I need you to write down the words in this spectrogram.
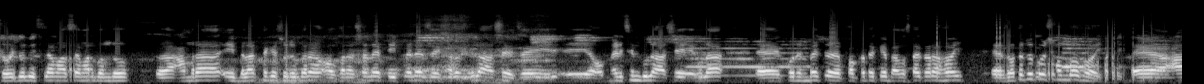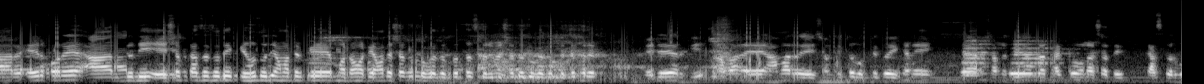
শহীদুল ইসলাম আছে আমার বন্ধু। আমরা এই ব্লাড থেকে শুরু করে অপারেশনের ট্রিটমেন্টের যে খরচগুলো আসে, যে মেডিসিনগুলো আসে, এগুলা করিম পক্ষ থেকে ব্যবস্থা করা হয় যতটুকু সম্ভব হয়। আর এরপরে আর যদি এসব কাজে যদি কেউ যদি আমাদেরকে মোটামুটি আমাদের সাথে যোগাযোগ করতে করিমের সাথে যোগাযোগ করতে পারে এটাই আর কি। আমার এই সংক্ষিপ্ত বক্তব্য এখানে সামনে থেকে আমরা থাকব ওনার সাথে কাজ করব।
